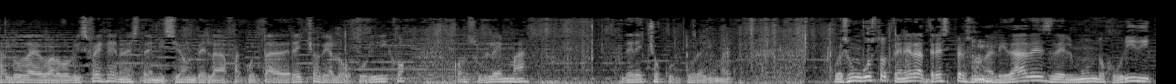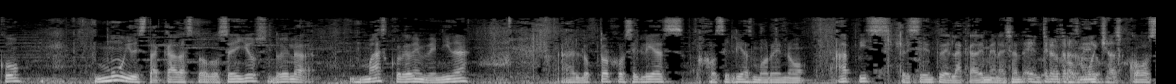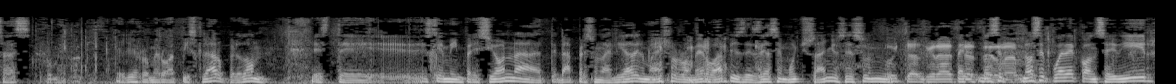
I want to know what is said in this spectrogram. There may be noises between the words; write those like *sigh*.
Saluda Eduardo Luis Fejer en esta emisión de la Facultad de Derecho, Diálogo Jurídico, con su lema Derecho, Cultura y Humor. Pues un gusto tener a tres personalidades del mundo jurídico, muy destacadas todos ellos. Doy la más cordial bienvenida al doctor José Elías, José Elías Moreno Apis, presidente de la Academia Nacional, entre otras muchas cosas. Elías Romero Apis, claro, perdón. Este, es que me impresiona la personalidad del maestro Romero Apis desde hace muchos años. Es un, Muchas gracias. No se, no se puede concebir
